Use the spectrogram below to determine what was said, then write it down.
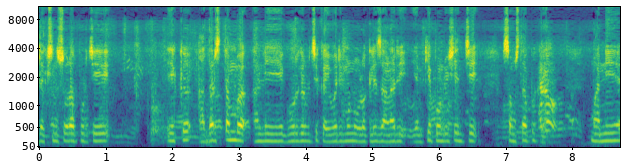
दक्षिण सोलापूरचे एक आधारस्तंभ आणि गोरगरबचे कैवारी म्हणून ओळखले जाणारे एम के फाउंडेशनचे संस्थापक माननीय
